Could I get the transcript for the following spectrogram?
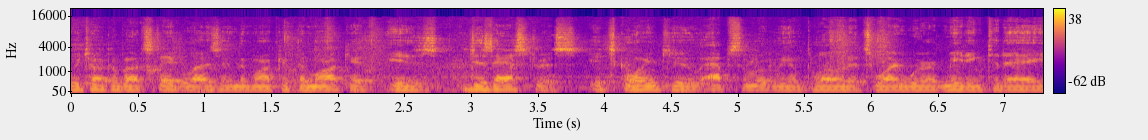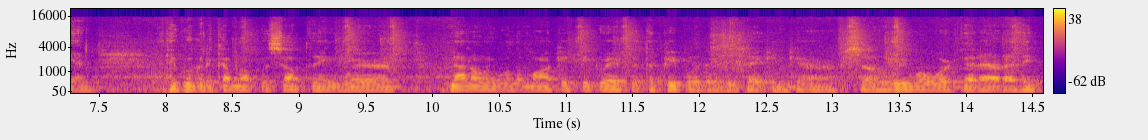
we talk about stabilizing the market, the market is disastrous. It's going to absolutely implode. It's why we're meeting today, and I think we're going to come up with something where not only will the market be great, but the people are going to be taken care of. So we will work that out, I think,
